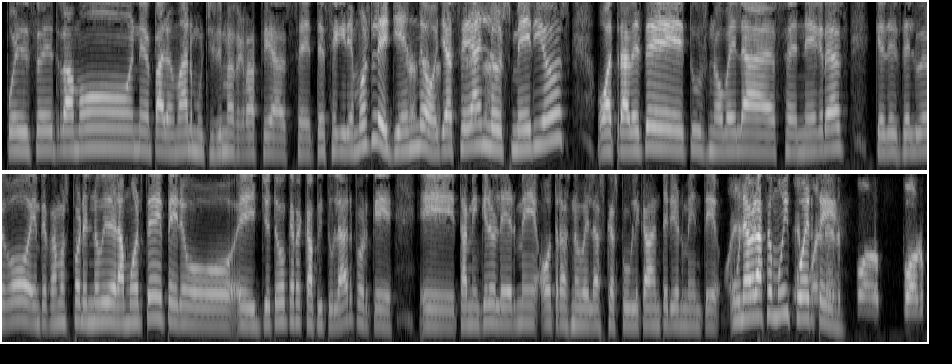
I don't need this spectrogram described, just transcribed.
Pues eh, Ramón eh, Palomar, muchísimas gracias. Eh, te seguiremos leyendo, ya sea en los medios o a través de tus novelas negras, que desde luego empezamos por El novio de la muerte, pero yo tengo que recapitular porque también quiero leerme otras novelas que has publicado anteriormente. un abrazo muy fuerte. por por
